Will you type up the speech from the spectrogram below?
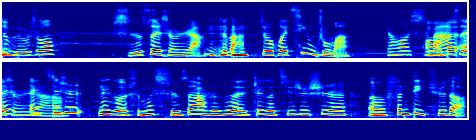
就比如说十岁生日啊，对吧？就是会庆祝嘛。然后十八岁生日啊！哎，其实那个什么十岁、二十岁，这个其实是呃分地区的，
